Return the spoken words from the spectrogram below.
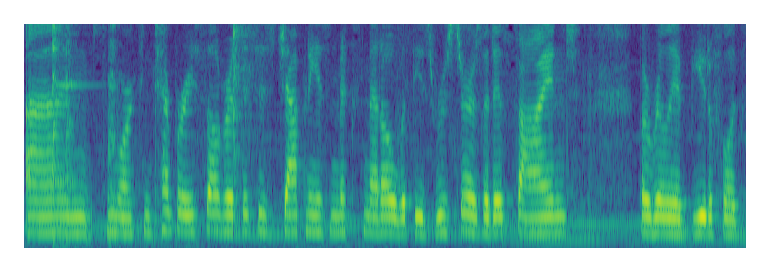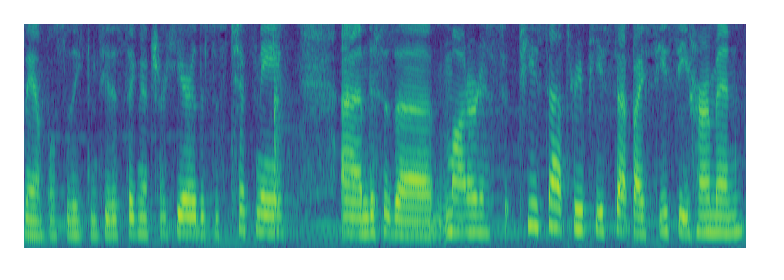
Um, some more contemporary silver. This is Japanese mixed metal with these roosters. It is signed, but really a beautiful example so that you can see the signature here. This is Tiffany. Um, this is a modernist tea set, three-piece set by C.C. Herman.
